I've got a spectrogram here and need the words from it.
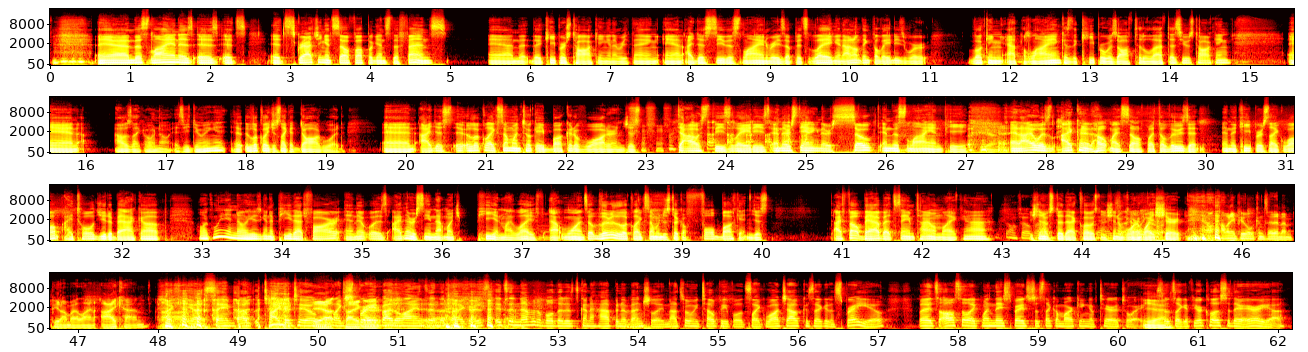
and this lion is is it's it's scratching itself up against the fence, and the, the keeper's talking and everything, and I just see this lion raise up its leg, and I don't think the ladies were looking at the lion because the keeper was off to the left as he was talking, and I was like, oh no, is he doing it? It, it looked like just like a dog would. And I just, it looked like someone took a bucket of water and just doused these ladies. And they're standing there soaked in this lion pee. And I was, I couldn't help myself but to lose it. And the keeper's like, well, I told you to back up. I'm like, we didn't know he was going to pee that far. And it was, I've never seen that much pee in my life at once. It literally looked like someone just took a full bucket and just, I felt bad, but at the same time, I'm like, ah, Don't feel you shouldn't have stood that close and you shouldn't have worn a white shirt. how, how many people can say they've been peed on by a lion? I can. Uh, yeah, same. Uh, tiger too. Yeah, Been, like tiger. sprayed by the lions and the tigers. It's inevitable that it's going to happen eventually, and that's when we tell people it's like watch out because they're going to spray you. But it's also like when they spray, it's just like a marking of territory. Yeah. So it's like if you're close to their area,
